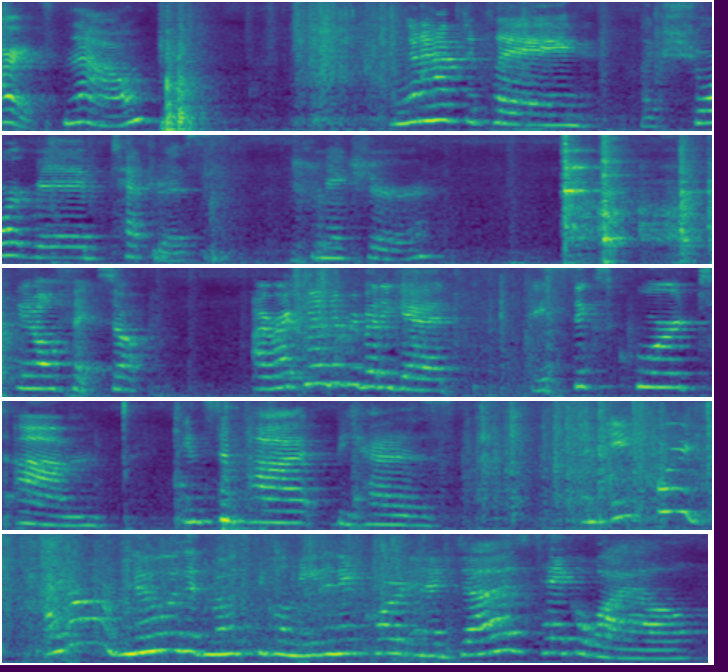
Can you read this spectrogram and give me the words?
Alright, now I'm gonna have to play like short rib Tetris to make sure it all fits. So I recommend everybody get a six quart um, instant pot because an eight quart, don't know that most people need an eight quart, and it does take a while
